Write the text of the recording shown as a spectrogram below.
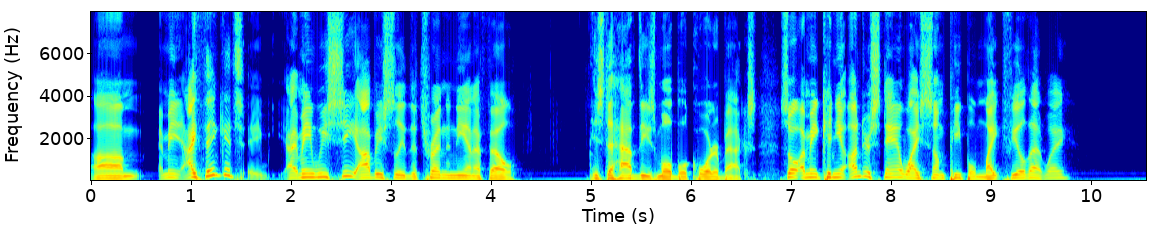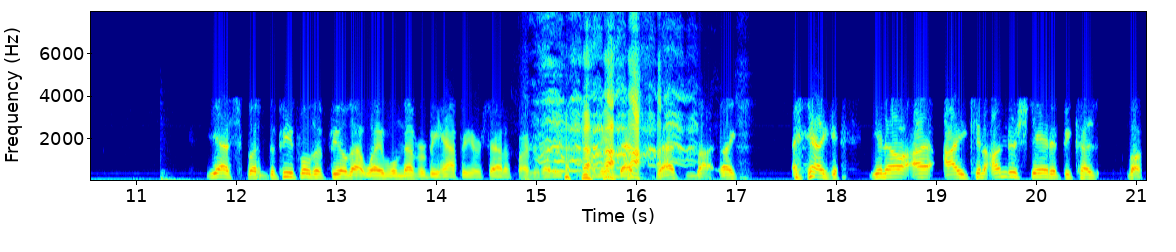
Um, I mean, I think it's. I mean, we see obviously the trend in the NFL is to have these mobile quarterbacks. So, I mean, can you understand why some people might feel that way? Yes, but the people that feel that way will never be happy or satisfied with anything. I mean, that's that's not, like, like, you know, I I can understand it because look,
